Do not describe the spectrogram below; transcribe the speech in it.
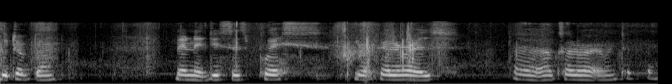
which I've done. Then it just says place your accelerators, uh, accelerator into thing.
